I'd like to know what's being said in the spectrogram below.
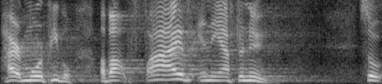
hired more people. About five in the afternoon. So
